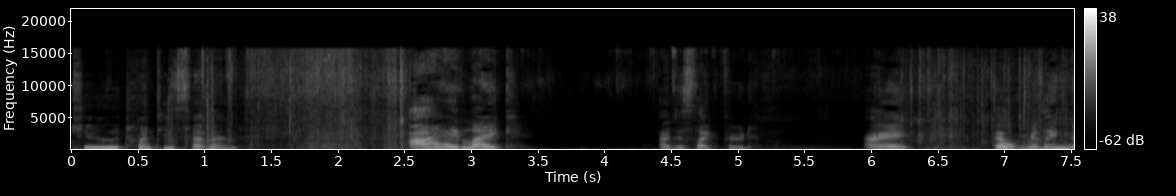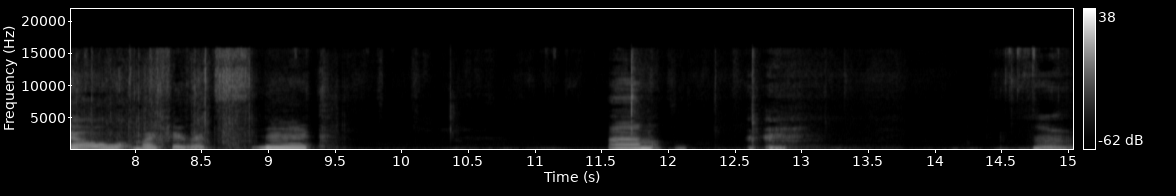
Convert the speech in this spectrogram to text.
227. I like I just like food. I don't really know my favorite snack. Um hmm.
